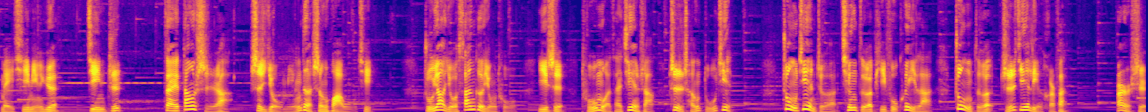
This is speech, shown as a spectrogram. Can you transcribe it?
美其名曰金汁，在当时啊是有名的生化武器，主要有三个用途：一是涂抹在剑上制成毒箭，中箭者轻则皮肤溃烂，重则直接领盒饭。二是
